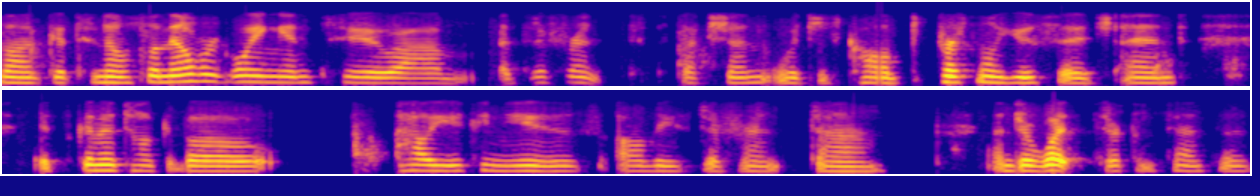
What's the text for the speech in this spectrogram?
uh, good to know. So now we're going into um, a different section, which is called personal usage, and it's going to talk about how you can use all these different um, under what circumstances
